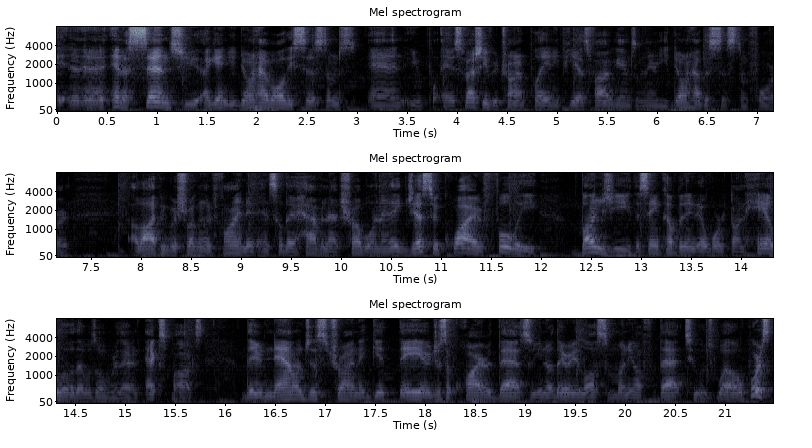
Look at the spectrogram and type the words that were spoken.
in, in a sense, you again, you don't have all these systems, and you especially if you're trying to play any PS5 games on there, you don't have the system for it. A lot of people are struggling to find it, and so they're having that trouble. And they just acquired fully Bungie, the same company that worked on Halo that was over there on Xbox, they're now just trying to get they just acquired that so you know they already lost some money off of that too as well of course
